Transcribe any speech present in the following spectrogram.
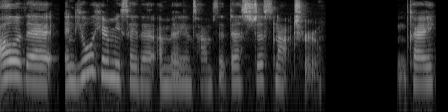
all of that. And you'll hear me say that a million times that that's just not true. Okay,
